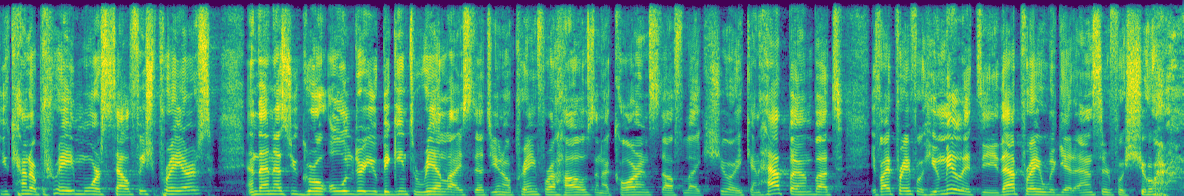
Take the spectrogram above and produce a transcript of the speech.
you kind of pray more selfish prayers. And then as you grow older, you begin to realize that, you know, praying for a house and a car and stuff like, sure, it can happen, but if I pray for humility, that prayer will get answered for sure.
